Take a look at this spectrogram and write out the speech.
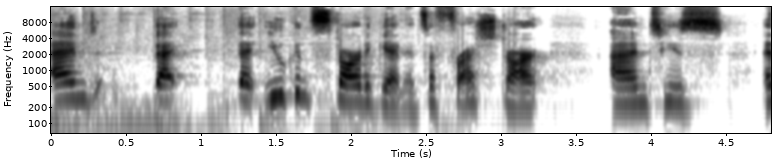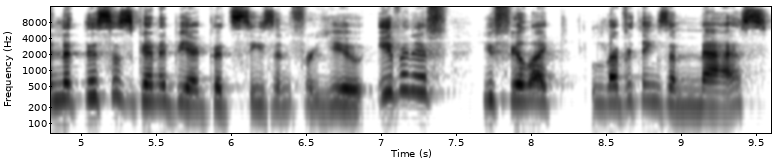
and that that you can start again. It's a fresh start, and He's and that this is going to be a good season for you, even if you feel like everything's a mess.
